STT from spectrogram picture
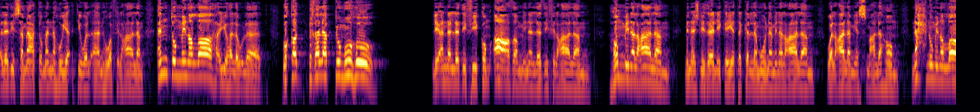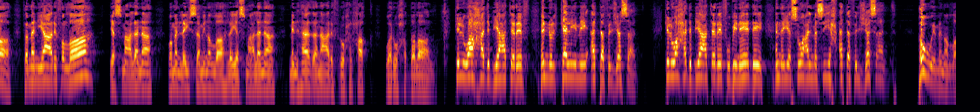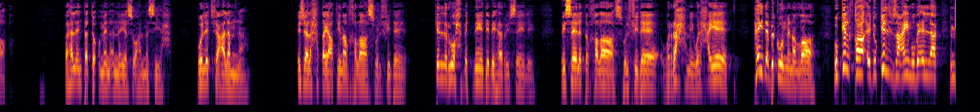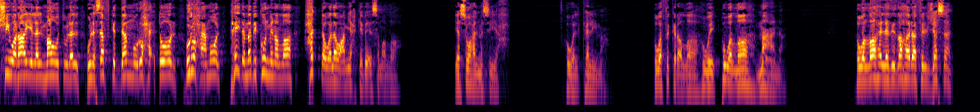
الذي سمعتم أنه يأتي والآن هو في العالم. أنتم من الله أيها الأولاد وقد غلبتموه لأن الذي فيكم أعظم من الذي في العالم. هم من العالم. من أجل ذلك يتكلمون من العالم والعالم يسمع لهم. نحن من الله فمن يعرف الله يسمع لنا ومن ليس من الله لا يسمع لنا. من هذا نعرف روح الحق وروح الضلال. كل واحد بيعترف إنه الكلمة أتى في الجسد. كل واحد بيعترف وبينادي إن يسوع المسيح أتى في الجسد. هو من الله. فهل أنت تؤمن أن يسوع المسيح ولد في عالمنا؟ اجا لحتى يعطينا الخلاص والفداء. كل روح بتنادي بهالرسالة. رسالة الخلاص والفداء والرحمة والحياة. هيدا بيكون من الله. وكل قائد وكل زعيم وبيقول لك امشي وراي للموت ولل... ولسفك الدم وروح اقتل وروح اعمل هيدا ما بيكون من الله حتى ولو عم يحكي باسم الله. يسوع المسيح هو الكلمة. هو فكر الله. هو هو الله معنا. هو الله الذي ظهر في الجسد.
